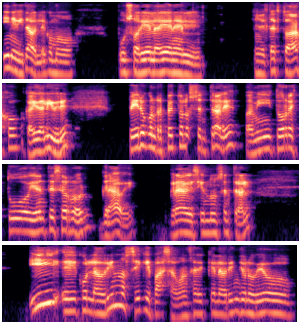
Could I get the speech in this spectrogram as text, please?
inevitable, como puso Ariel ahí en el, en el texto abajo, caída libre. Pero con respecto a los centrales, para mí Torres tuvo obviamente ese error, grave, grave siendo un central. Y eh, con Labrín no sé qué pasa, a sabes que Labrín yo lo veo,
